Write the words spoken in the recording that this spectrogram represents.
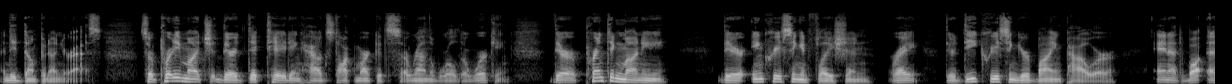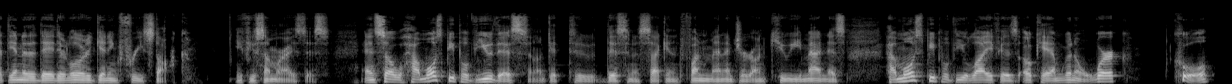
and they dump it on your ass. So pretty much they're dictating how stock markets around the world are working. They're printing money. They're increasing inflation, right? They're decreasing your buying power. And at the, at the end of the day, they're literally getting free stock if you summarize this. And so how most people view this, and I'll get to this in a second, fund manager on QE madness, how most people view life is, okay, I'm going to work, cool.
